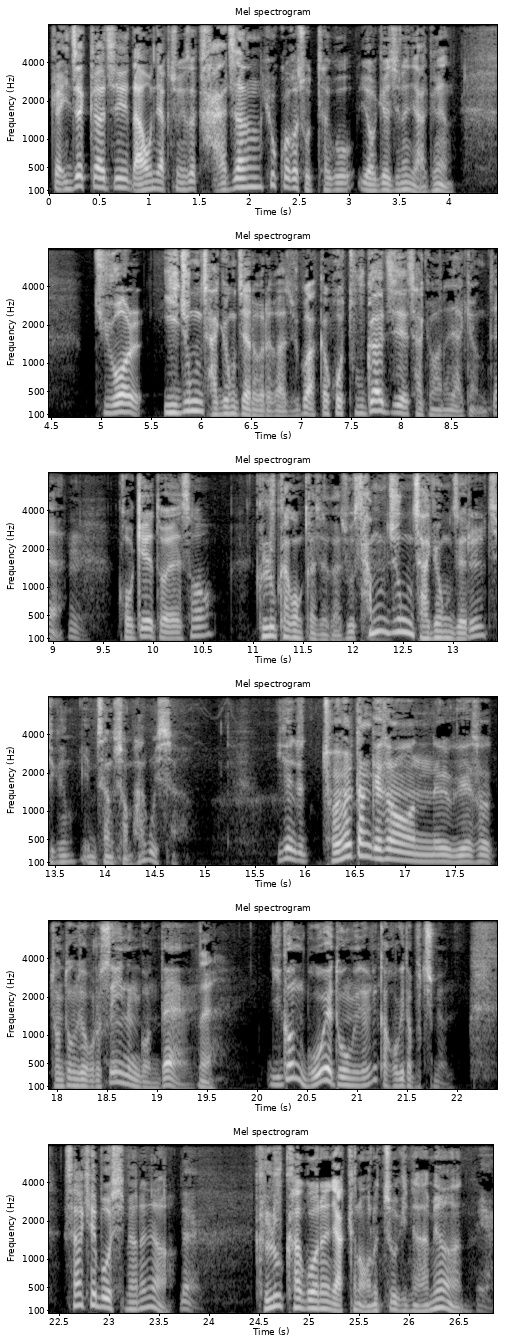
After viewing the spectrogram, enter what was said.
그러니까 이제까지 나온 약 중에서 가장 효과가 좋다고 여겨지는 약은 dual 이중 작용제라고 그래가지고 아까 그 두 가지에 작용하는 약이었는데 음. 거기에 더해서 글루카곤까지 해가지고 삼중 작용제를 지금 임상 시험 하고 있어요. 이게 이제 저혈당 개선을 위해서 전통적으로 쓰이는 건데 네. 이건 뭐에 도움이 됩니까? 거기다 붙이면. 생각해 보시면은요. 네. 글루카곤은 약간 어느 쪽이냐 하면 예.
